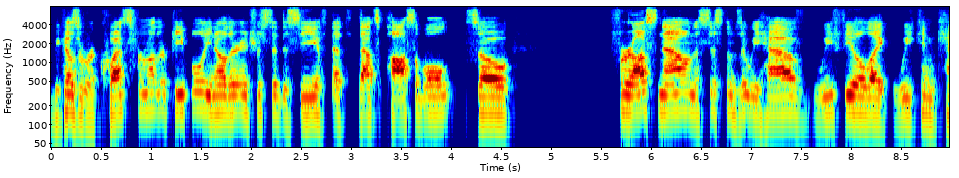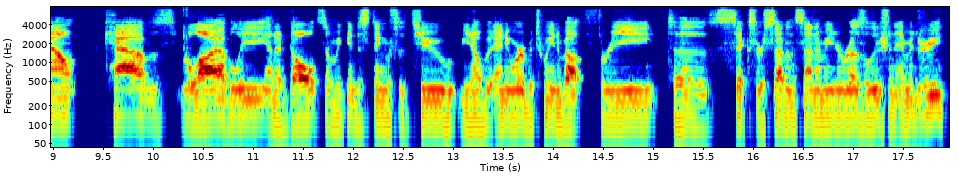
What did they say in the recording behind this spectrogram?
because of requests from other people. You know, they're interested to see if that that's possible. So for us now in the systems that we have, we feel like we can count calves reliably and adults, and we can distinguish the two, you know, anywhere between about three to six or seven centimeter resolution imagery.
